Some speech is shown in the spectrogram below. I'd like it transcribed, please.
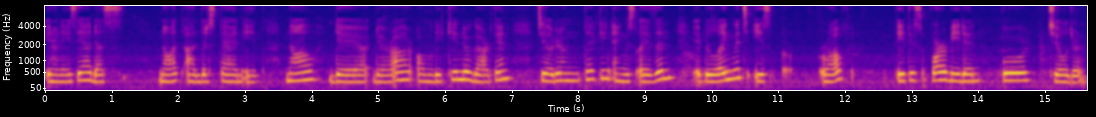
Indonesia does not understand it. Now there, there are only kindergarten children taking English lesson. If the language is rough, it is forbidden poor children,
